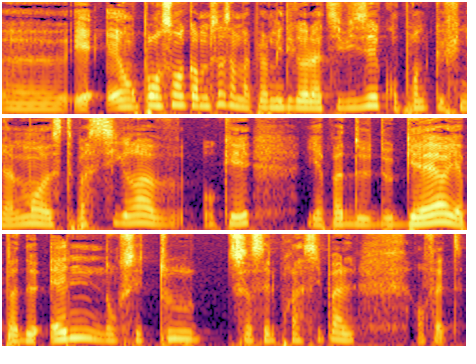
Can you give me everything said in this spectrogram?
Euh, et, et, en pensant comme ça, ça m'a permis de relativiser, comprendre que finalement, euh, c'était pas si grave. Ok, il n'y a pas de, de guerre, il n'y a pas de haine, donc c'est tout, ça c'est le principal, en fait.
